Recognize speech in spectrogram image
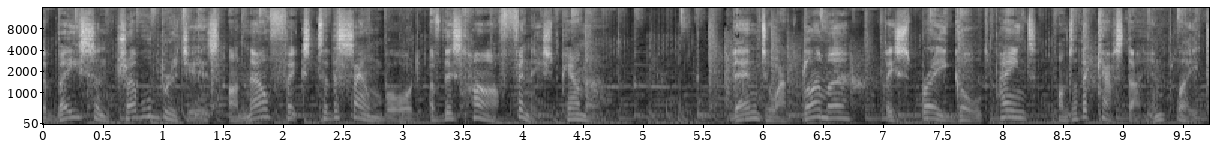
The bass and treble bridges are now fixed to the soundboard of this half-finished piano. Then to add glamour, they spray gold paint onto the cast iron plate.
